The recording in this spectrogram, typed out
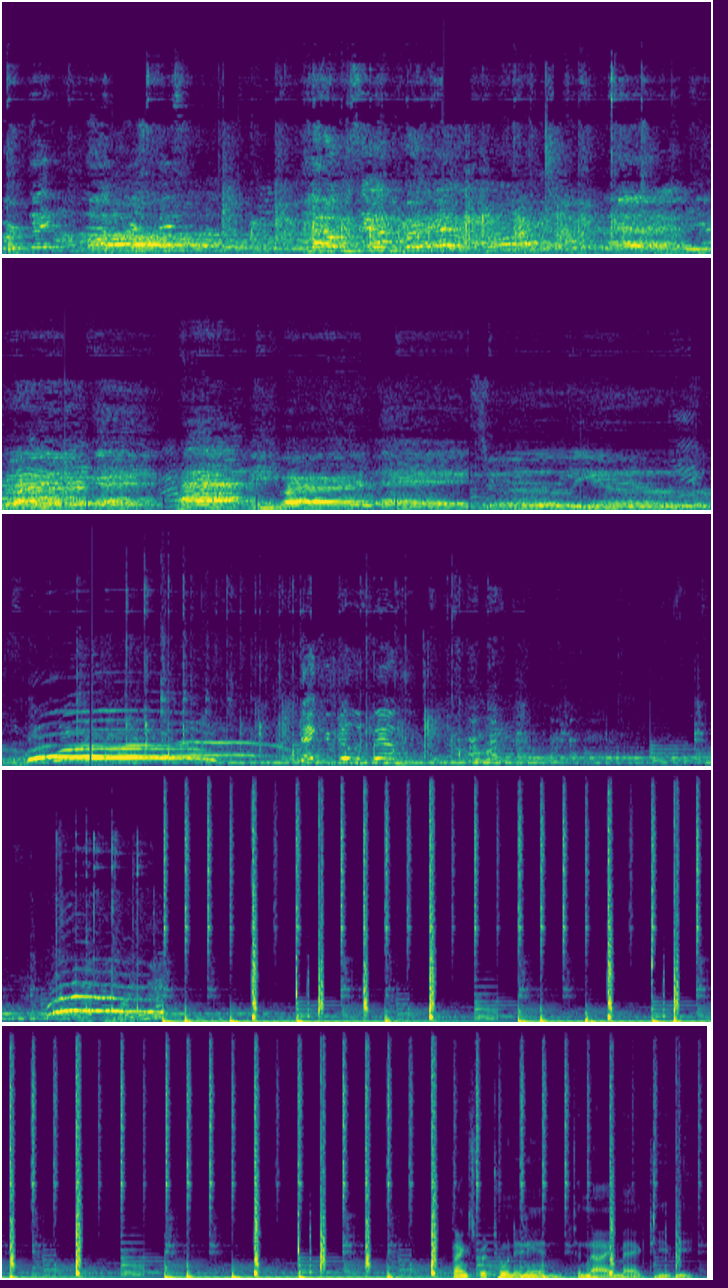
Thank you, family. Thanks for tuning in to 9 Mag TV.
